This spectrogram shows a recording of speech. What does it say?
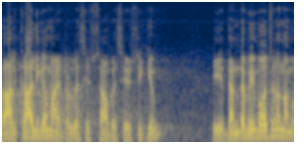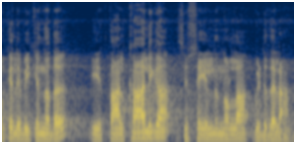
താൽക്കാലികമായിട്ടുള്ള ശിക്ഷ അവശേഷിക്കും. ഈ ദണ്ഡവിമോചനം നമുക്ക് ലഭിക്കുന്നത് ഈ താൽക്കാലിക ശിക്ഷയിൽ നിന്നുള്ള വിടുതലാണ്.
